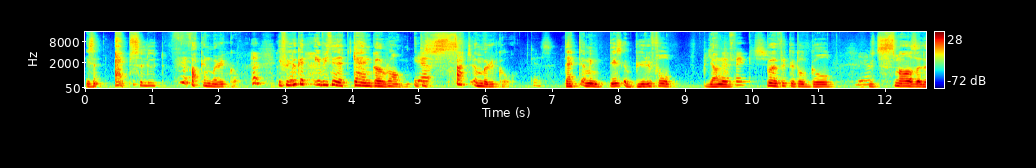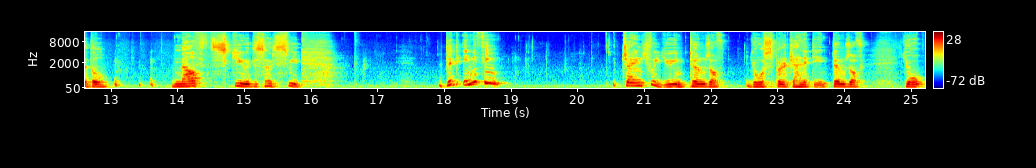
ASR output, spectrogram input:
is an absolute fucking miracle. If you look at everything that can go wrong, it is Yeah. such a miracle. Yes. That, I mean, there's a beautiful, young, Perfect. perfect little girl Yeah. who smiles a little mouth skewed so sweet. Did anything change for you in terms of your spirituality in terms of your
